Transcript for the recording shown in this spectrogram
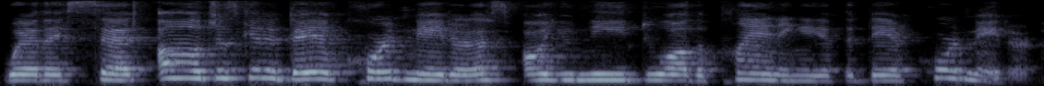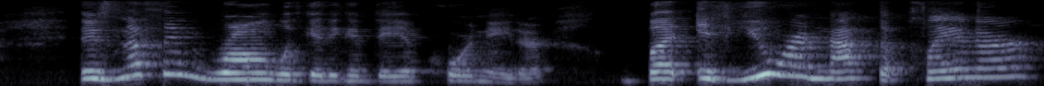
where they said, Oh, just get a day of coordinator. That's all you need. Do all the planning and get the day of coordinator. There's nothing wrong with getting a day of coordinator. But if you are not the planner,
